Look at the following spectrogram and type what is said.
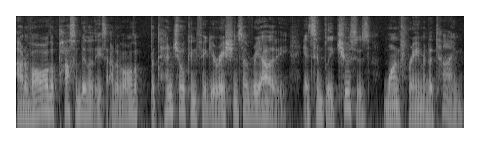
out of all the possibilities, out of all the potential configurations of reality, it simply chooses one frame at a time.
